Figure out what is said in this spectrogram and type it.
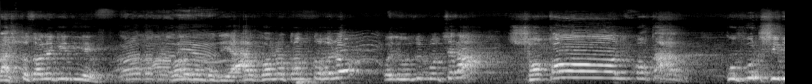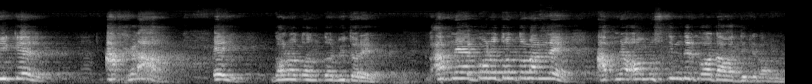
রাষ্ট্র চলে কি দিয়ে। গণতন্ত্র দিয়ে। আর গণতন্ত্র হলো ওই যে হুজুর বলছে না সকল প্রকার কুকুর শিরিকের আখড়া এই গণতন্ত্রের ভিতরে। আপনি এক গণতন্ত্র মানলে আপনি অমুসলিমদেরকেও দাওয়াত দিতে পারবেন।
